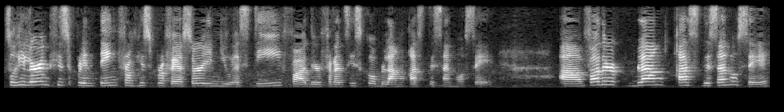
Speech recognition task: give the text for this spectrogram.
So he learned his printing from his professor in UST, Father Francisco Blancas de San Jose. Uh, Father Blancas de San Jose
